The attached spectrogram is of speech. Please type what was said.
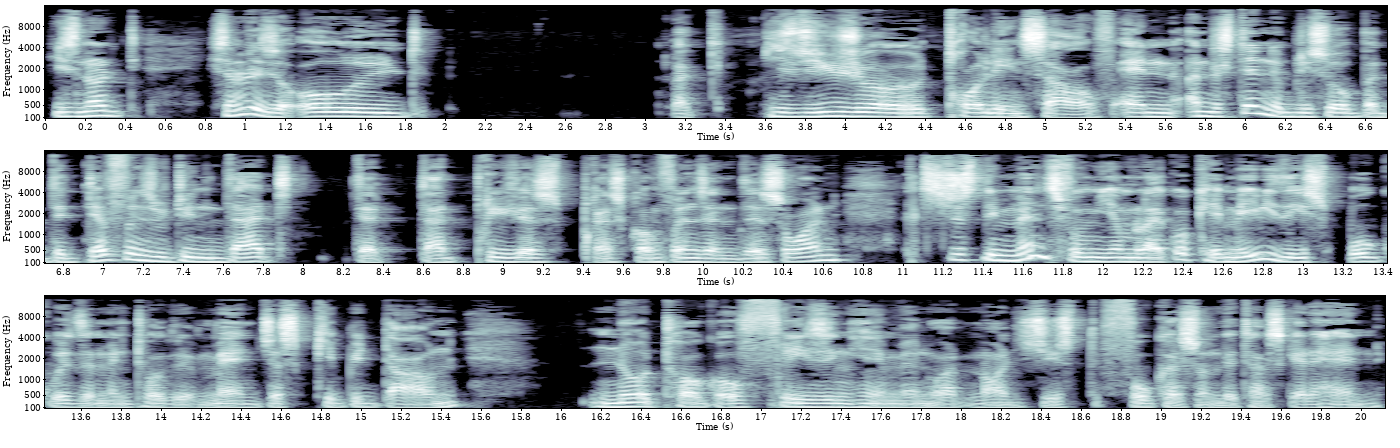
He's not, he's not his old, like his usual trolling self, and understandably so. But the difference between that that that previous press conference and this one, it's just immense for me. I'm like, okay, maybe they spoke with them and told them, man, just keep it down. no talk of freezing him and whatnot. Just focus on the task at hand,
